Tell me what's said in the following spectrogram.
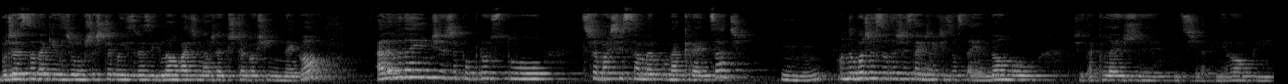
bo często tak jest, że muszę z czegoś zrezygnować na rzecz czegoś innego, ale wydaje mi się, że po prostu trzeba się samemu nakręcać, Mhm. no bo często też jest tak, że jak się zostaje w domu, to się tak leży, nic się tak nie robi,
